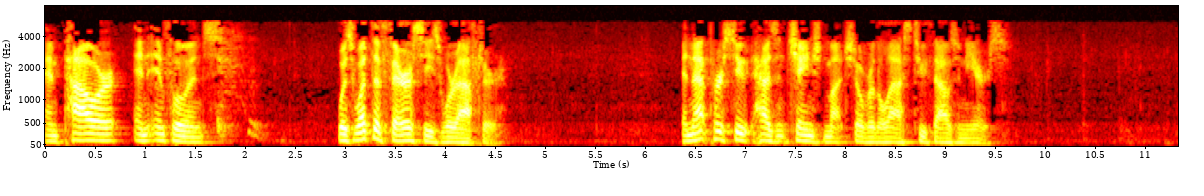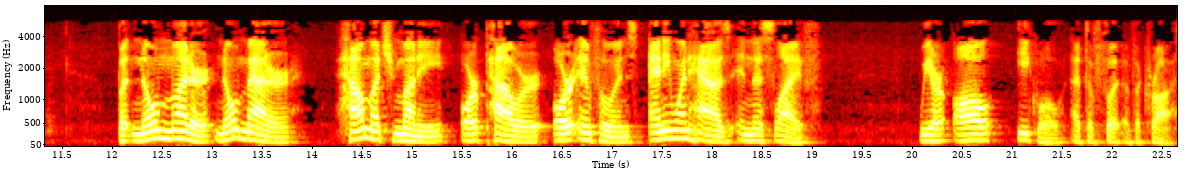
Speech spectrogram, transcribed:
and power and influence was what the Pharisees were after. And that pursuit hasn't changed much over the last 2,000 years. But no matter, no matter how much money or power or influence anyone has in this life, we are all equal at the foot of the cross.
